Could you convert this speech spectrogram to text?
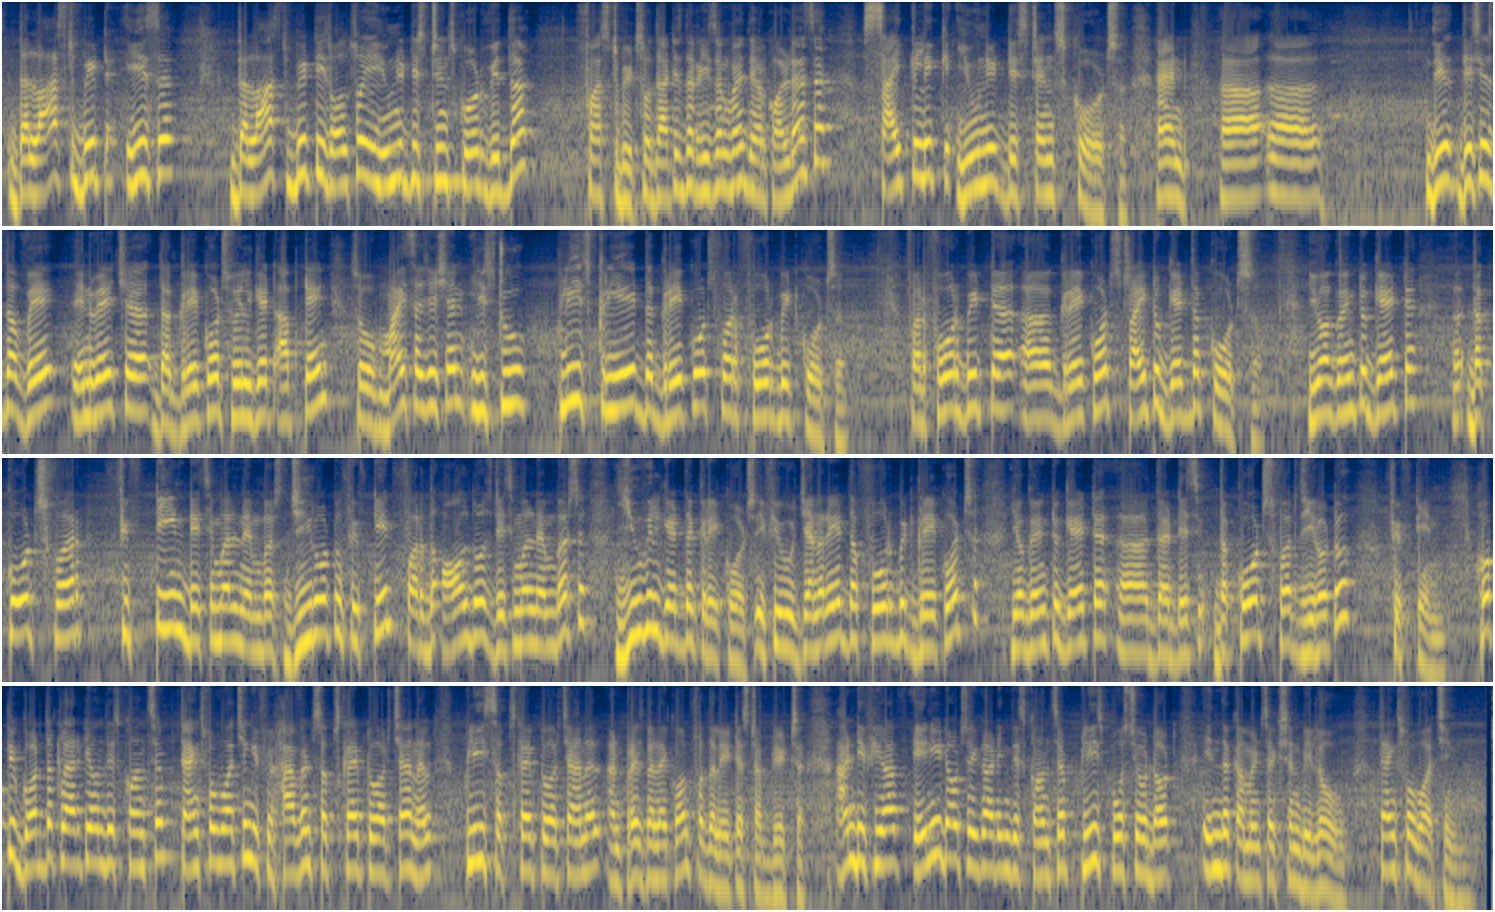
the last bit is the last bit is also a unit distance code with the first bit. So that is the reason why they are called as cyclic unit distance codes. And uh, uh, this is the way in which uh, the gray codes will get obtained. So my suggestion is to please create the gray codes for 4 bit codes. For 4 bit uh, uh, gray codes try to get the codes. You are going to get uh, the codes for 15 decimal numbers 0 to 15 for the all those decimal numbers you will get the gray codes. If you generate the 4 bit gray codes you're going to get uh, the the codes for 0 to 15 hope you got the clarity on this concept. Thanks for watching. If you haven't subscribed to our channel please subscribe to our channel and press bell icon for the latest updates. And if you have any doubts regarding this concept please post your doubt in the comment section below. Thanks for watching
